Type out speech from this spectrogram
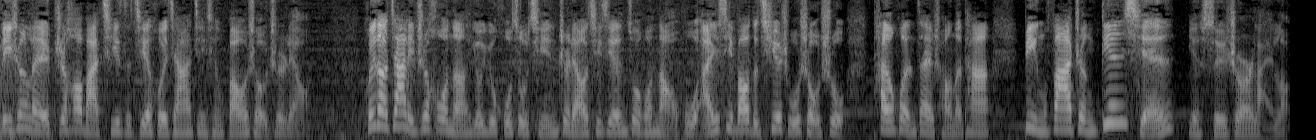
李正磊只好把妻子接回家进行保守治疗。回到家里之后呢，由于胡素琴治疗期间做过脑部癌细胞的切除手术，瘫痪在床的她，并发症癫痫也随之而来了。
